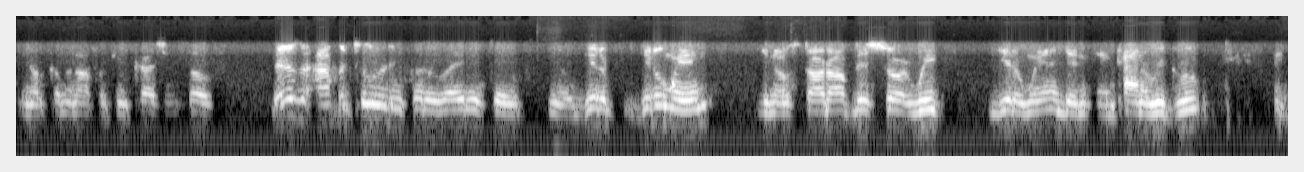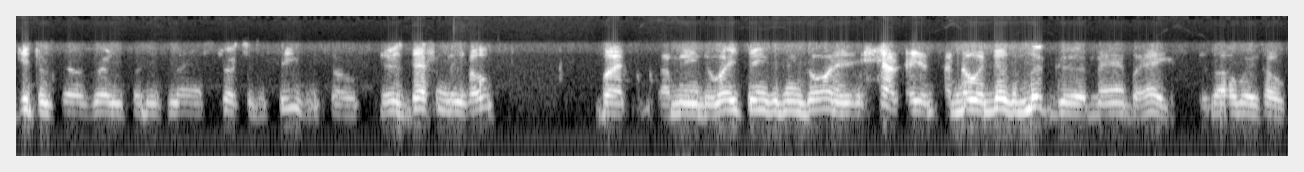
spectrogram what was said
you know, coming off a concussion. So there's an opportunity for the Raiders to, you know, get a get a win. You know, start off this short week get a win and, and kind of regroup and get themselves ready for this last stretch of the season. So there's definitely hope. But I mean, the way things have been going, I know it doesn't look good, man. But hey, there's always hope.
